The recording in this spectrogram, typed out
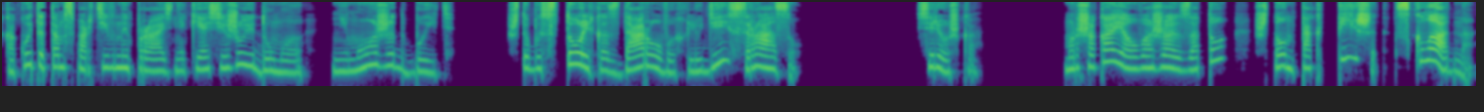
какой-то там спортивный праздник. Я сижу и думаю, не может быть. чтобы столько здоровых людей сразу. Сережка. Маршака я уважаю за то, что он так пишет, складно,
